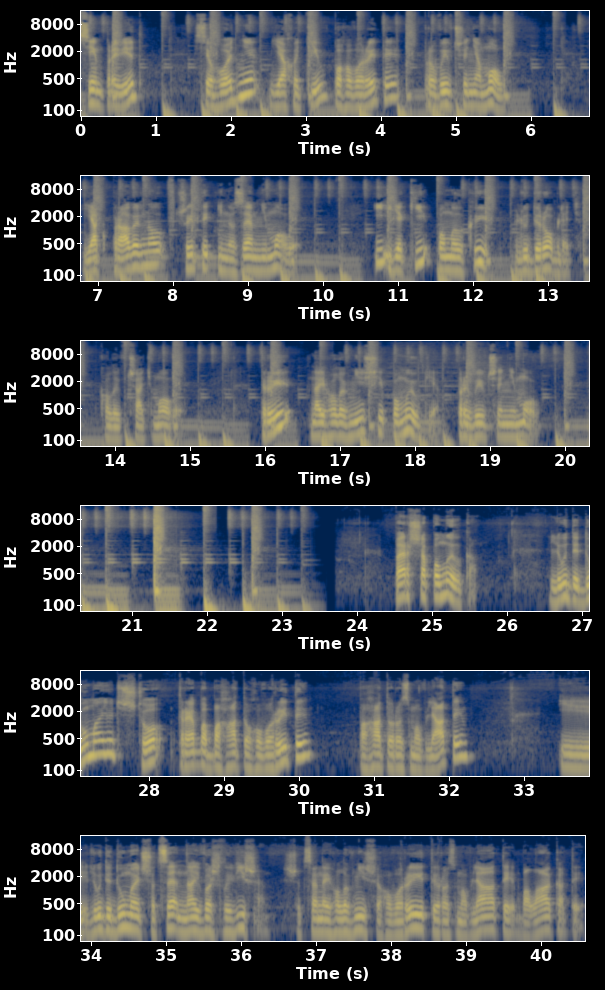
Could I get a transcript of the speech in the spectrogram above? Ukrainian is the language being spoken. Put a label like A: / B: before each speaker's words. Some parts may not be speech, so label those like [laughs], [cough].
A: Всім привіт! Сьогодні я хотів поговорити про вивчення мов, як правильно вчити іноземні мови, і які помилки люди роблять, коли вчать мови. Три найголовніші помилки при вивченні мов. Перша помилка. Люди думають, що треба багато говорити, багато розмовляти. І люди думають, що це найважливіше, що це найголовніше говорити, розмовляти, балакати.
